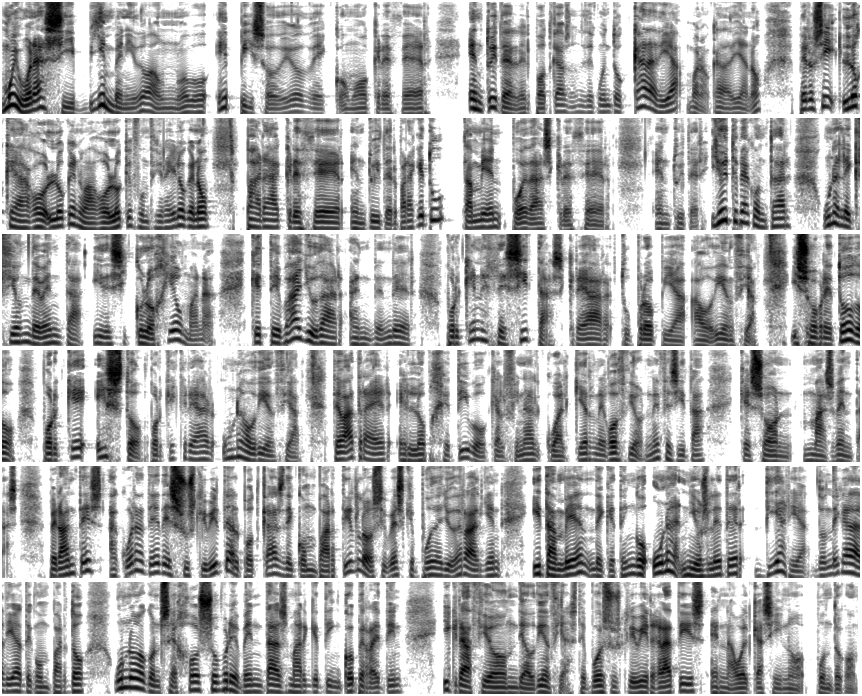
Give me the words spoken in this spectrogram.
Muy buenas y bienvenido a un nuevo episodio de Cómo Crecer en Twitter, el podcast donde te cuento cada día, bueno, cada día no, pero sí lo que hago, lo que no hago, lo que funciona y lo que no para crecer en Twitter, para que tú también puedas crecer en Twitter. Y hoy te voy a contar una lección de venta y de psicología humana que te va a ayudar a entender por qué necesitas crear tu propia audiencia y sobre todo por qué esto, por qué crear una audiencia te va a traer el objetivo que al final cualquier negocio necesita, que son más ventas. Pero antes, acuérdate de suscribirte al podcast, de compartirlo si ves que puede ayudar a alguien y también de que tengo una newsletter diaria donde cada día te comparto un nuevo consejo sobre ventas, marketing, copywriting y creación de audiencias. Te puedes suscribir gratis en nahuelcasino.com.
